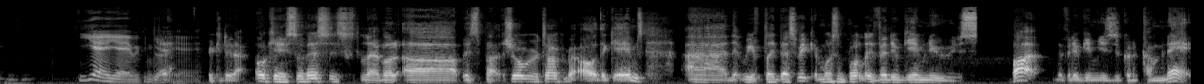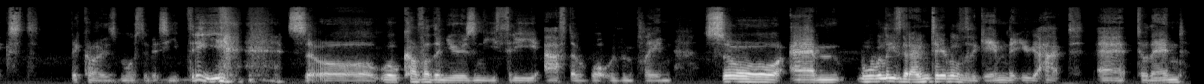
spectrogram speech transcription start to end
yeah, yeah, we can do Yeah, that. Yeah, yeah. we can do that. Okay, so this is level up. This is part of the show where we talk about all the games uh, that we've played this week, and most importantly, video game news. But the video game news is going to come next because most of it's E3. so we'll cover the news in E3 after what we've been playing. So um, we'll leave the roundtable of the game that you got hacked uh, till the end.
